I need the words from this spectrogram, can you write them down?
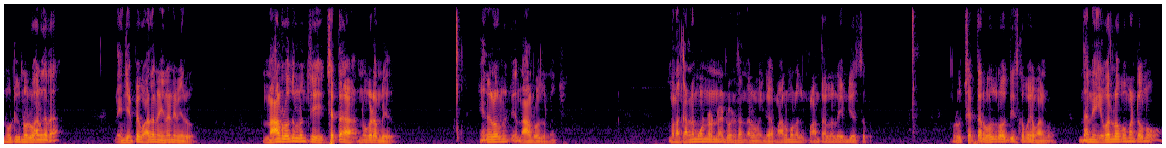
నూటికి నూరు వాళ్ళు కదా. నేను చెప్పే వాదన వినండి మీరు. నాలుగు రోజుల నుంచి చెత్త నూగడం లేదు. ఎన్ని రోజుల నుంచి? నాలుగు రోజుల నుంచి. మన కళ్ళ ముందు ఉన్నటువంటి సందర్భం ఇంకా మారుమూల ప్రాంతాలలో ఏం చేస్తారు? ఇప్పుడు చెత్త రోజు రోజు తీసుకుపోయేవాళ్ళు దాన్ని ఎవరి లోపం అంటావు నువ్వు?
